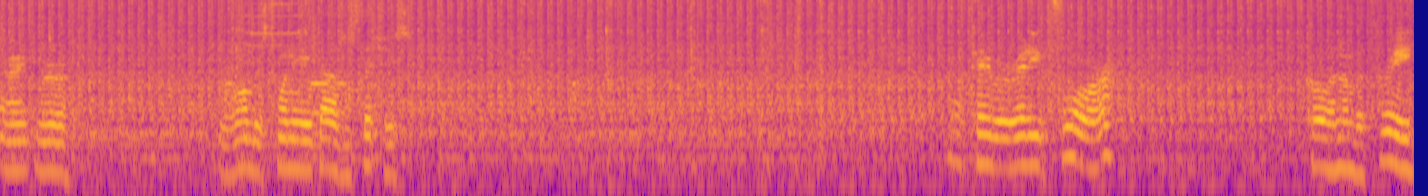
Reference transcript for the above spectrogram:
Alright, we're we're almost 28,000 stitches. Okay, we're ready for color number three.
